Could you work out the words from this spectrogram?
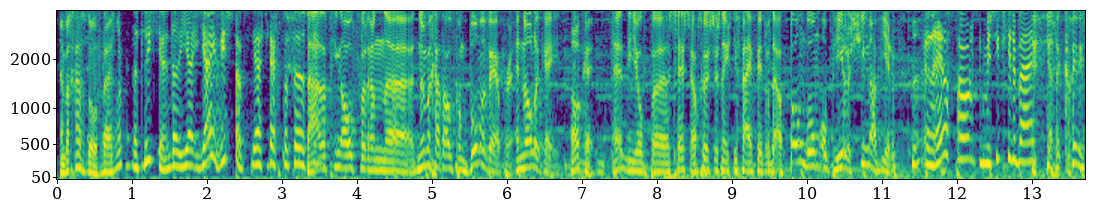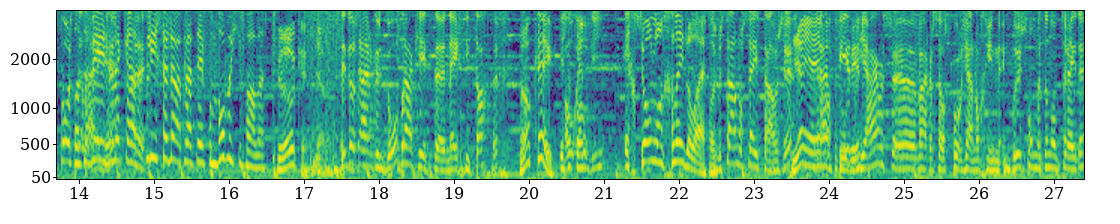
En waar gaat het over eigenlijk? Het liedje, dat, jij, jij wist dat. Jij zegt dat... het Nou, dat ging over een, eh, het nummer gaat over een bommenwerper, Enola Gay. Oké. Hè, die op eh, 6 augustus 1945 de atoombom op Hiroshima wierp. een heel vrolijk muziekje erbij. Ja, dat kan je niet Want voorstellen dan ben je zo lekker aan het vliegen. Nou, ik laat even een bommetje vallen. Oké. Dit was eigenlijk hun doorbraakhit eh, 1980. Oké. Is het al OMD. Echt zo lang geleden al Ze eigenlijk? bestaan nog steeds trouwens, hè? Ja, ja, ja, af en toe 40 weer. jaar. Ze eh, waren zelfs vorig jaar nog in, in Brussel met een optreden.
